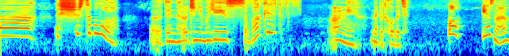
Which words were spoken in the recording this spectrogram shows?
А, що ж це було? Е, День народження моєї собаки? О, ні, не підходить. О, я знаю.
